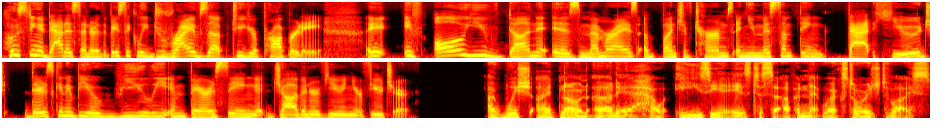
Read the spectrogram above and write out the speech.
hosting a data center that basically drives up to your property. If all you've done is memorize a bunch of terms and you miss something that huge, there's going to be a really embarrassing job interview in your future. I wish I'd known earlier how easy it is to set up a network storage device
